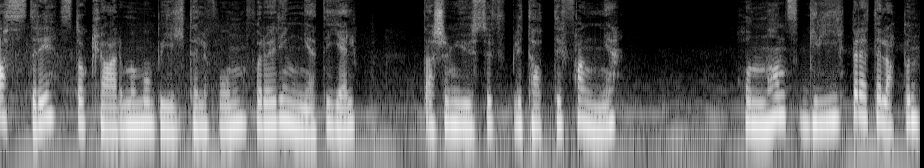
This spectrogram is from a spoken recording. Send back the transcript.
Astrid står klar med mobiltelefonen for å ringe etter hjelp dersom Yusuf blir tatt til fange. Hånden hans griper etter lappen,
